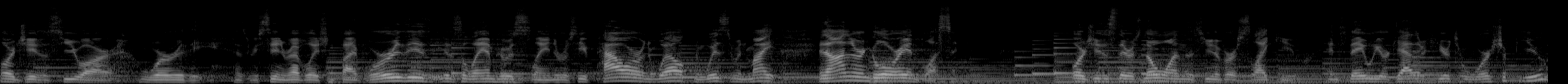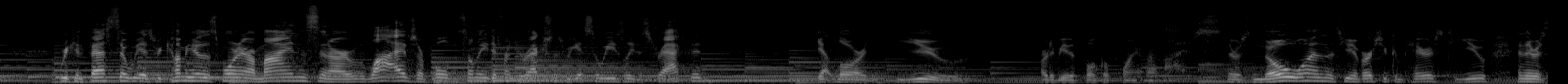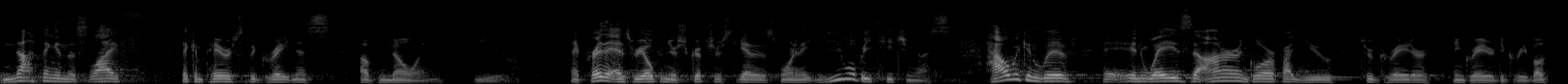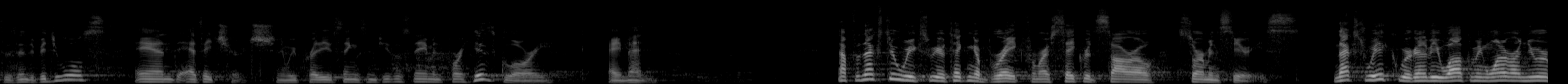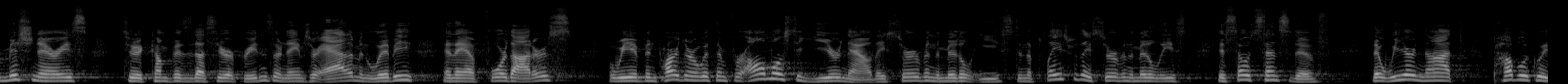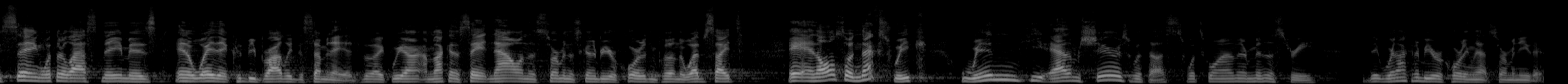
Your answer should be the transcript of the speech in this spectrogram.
Lord Jesus, you are worthy. As we see in Revelation 5, worthy is the Lamb who is slain to receive power and wealth and wisdom and might and honor and glory and blessing. Lord Jesus, there is no one in this universe like you. And today we are gathered here to worship you. We confess that we, as we come here this morning, our minds and our lives are pulled in so many different directions. We get so easily distracted. Yet, Lord, you are to be the focal point of our lives. There is no one in this universe who compares to you, and there is nothing in this life that compares to the greatness of knowing you. And I pray that as we open your scriptures together this morning, that you will be teaching us how we can live in ways that honor and glorify you to a greater and greater degree, both as individuals and as a church. And we pray these things in Jesus' name and for his glory. Amen. Now, for the next two weeks, we are taking a break from our Sacred Sorrow sermon series. Next week, we're going to be welcoming one of our newer missionaries to come visit us here at Friedens. Their names are Adam and Libby, and they have four daughters. We have been partnering with them for almost a year now. They serve in the Middle East, and the place where they serve in the Middle East is so sensitive that we are not publicly saying what their last name is in a way that could be broadly disseminated. Like we are, I'm not going to say it now in the sermon that's going to be recorded and put on the website. And also next week, when he, Adam shares with us what's going on in their ministry, they, we're not going to be recording that sermon either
